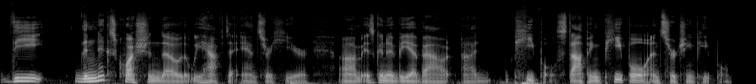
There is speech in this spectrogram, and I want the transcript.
The the next question, though, that we have to answer here um, is going to be about uh, people, stopping people and searching people.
